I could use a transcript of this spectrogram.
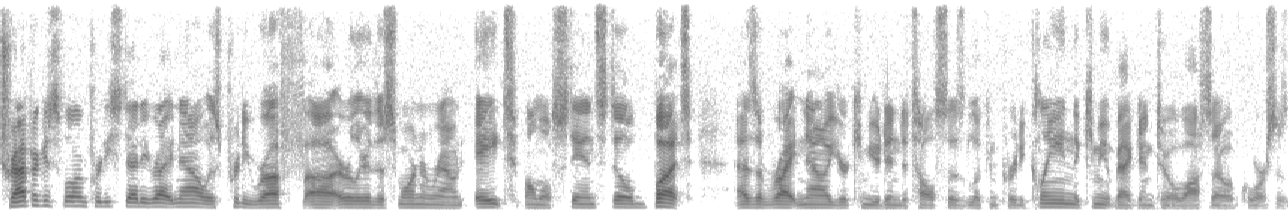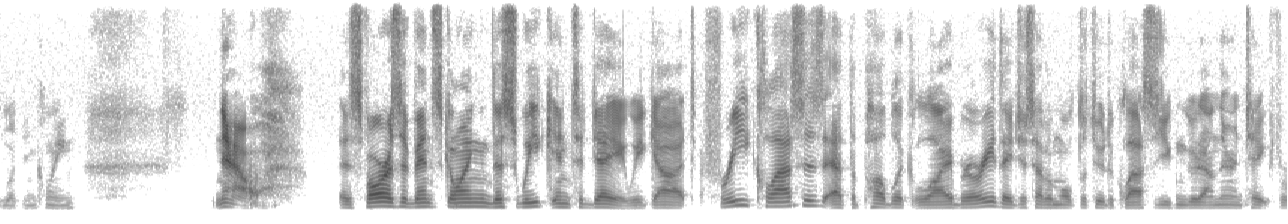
Traffic is flowing pretty steady right now. It was pretty rough uh, earlier this morning around 8, almost standstill. But as of right now, your commute into Tulsa is looking pretty clean. The commute back into Owasso, of course, is looking clean. Now, as far as events going this week and today, we got free classes at the public library. They just have a multitude of classes you can go down there and take for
